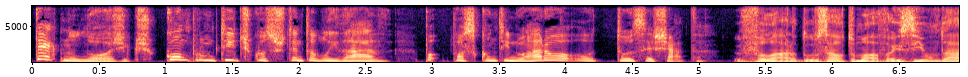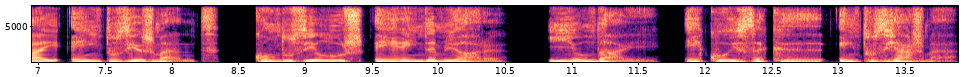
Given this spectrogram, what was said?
tecnológicos, comprometidos com a sustentabilidade. P posso continuar ou, ou estou a ser chata? Falar dos automóveis Hyundai é entusiasmante. Conduzi-los é ainda melhor. Hyundai é coisa que entusiasma.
